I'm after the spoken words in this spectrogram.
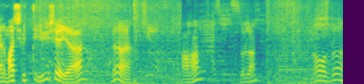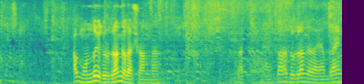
Yani maç bitti gibi bir şey ya. Değil mi? Aha. Dur lan. Ne oldu? Abi Mondo'yu durduramıyorlar şu anda. Bak yani şu anda durduramıyorlar yani. Brian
